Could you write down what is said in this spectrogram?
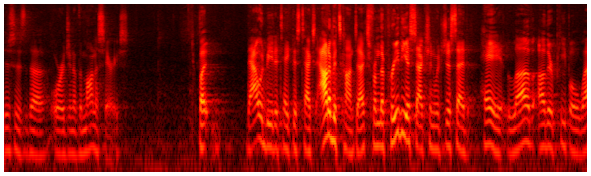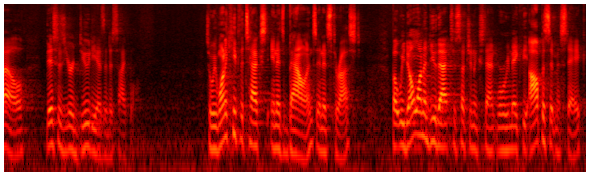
this is the origin of the monasteries. But that would be to take this text out of its context from the previous section, which just said, hey, love other people well. This is your duty as a disciple. So we want to keep the text in its balance, in its thrust, but we don't want to do that to such an extent where we make the opposite mistake,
